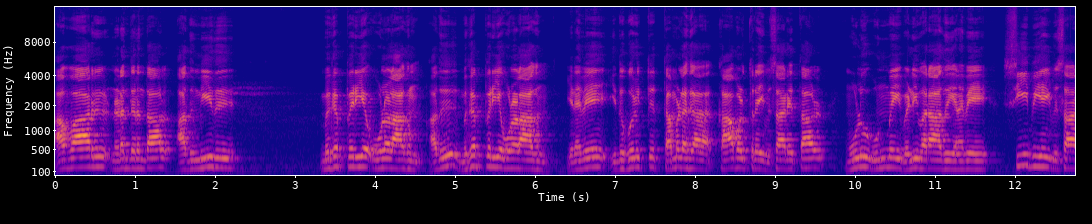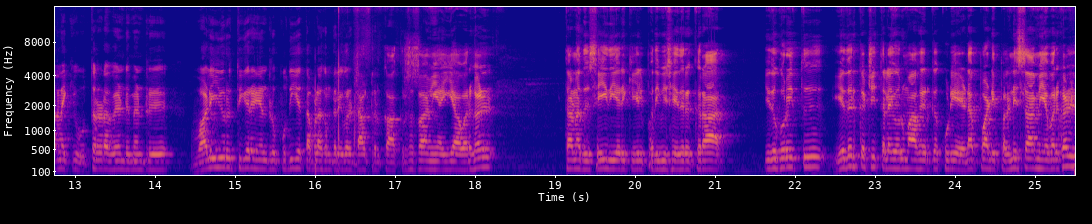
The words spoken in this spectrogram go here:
அவ்வாறு நடந்திருந்தால் அது மீது மிகப்பெரிய ஊழலாகும் அது மிகப்பெரிய ஊழலாகும். எனவே இது குறித்து தமிழக காவல்துறை விசாரித்தால் முழு உண்மை வெளிவராது. எனவே சிபிஐ விசாரணைக்கு உத்தரவிட வேண்டும் என்று வலியுறுத்துகிறேன் என்று புதிய தமிழகம் தலைவர் டாக்டர் கா. கிருஷ்ணசாமி ஐயா அவர்கள் தனது செய்தி அறிக்கையில் பதிவு செய்திருக்கிறார். இது குறித்து எதிர்க்கட்சி தலைவருமாக இருக்கக்கூடிய எடப்பாடி பழனிசாமி அவர்கள்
